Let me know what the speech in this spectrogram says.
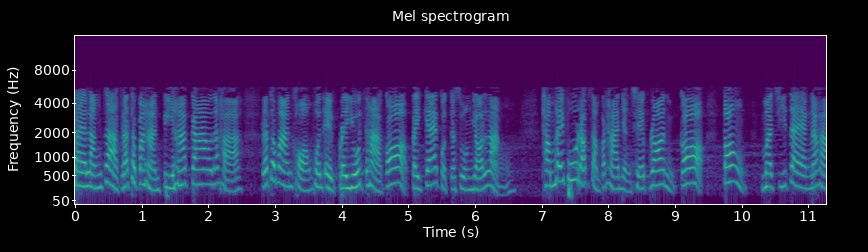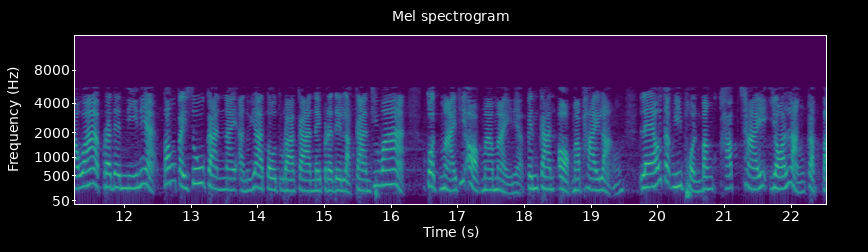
แต่หลังจากรัฐประหารปี 59 นะคะ รัฐบาลของพลเอกประยุทธ์ค่ะ ก็ไปแก้กฎกระทรวงย้อนหลัง ทำให้ผู้รับสัมปทานอย่างเชฟรอนก็ต้องมาชี้แจงนะคะว่าประเด็นนี้เนี่ยต้องไปสู้กันในอนุญาโตตุลาการในประเด็นหลักการที่ว่ากฎหมายที่ออกมาใหม่เนี่ยเป็นการออกมาภายหลัง แล้วจะมีผลบังคับใช้ย้อนหลังกลับไป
